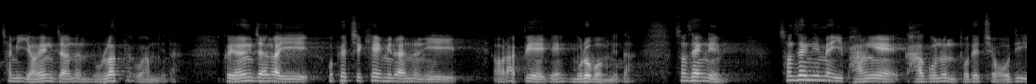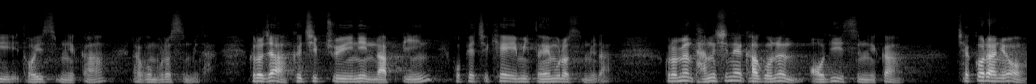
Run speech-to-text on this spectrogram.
참 이 여행자는 놀랐다고 합니다. 그 여행자가 이 호페츠 케임이라는 이 어, 라삐에게 물어봅니다. 선생님, 선생님의 이 방의 가구는 도대체 어디 더 있습니까? 라고 물었습니다. 그러자 그 집 주인인 라삐인 호페츠 케임이 되물었습니다. 그러면 당신의 가구는 어디 있습니까? 제 거라뇨.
